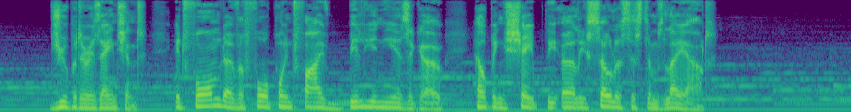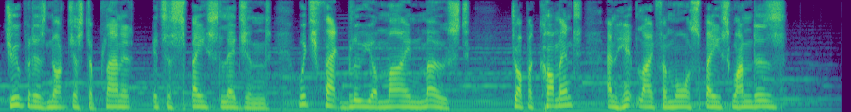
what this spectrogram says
Jupiter is ancient. It formed over 4.5 billion years ago, helping shape the early solar system's layout. Jupiter's not just a planet, it's a space legend. Which fact blew your mind most? Drop a comment and hit like for more space wonders.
